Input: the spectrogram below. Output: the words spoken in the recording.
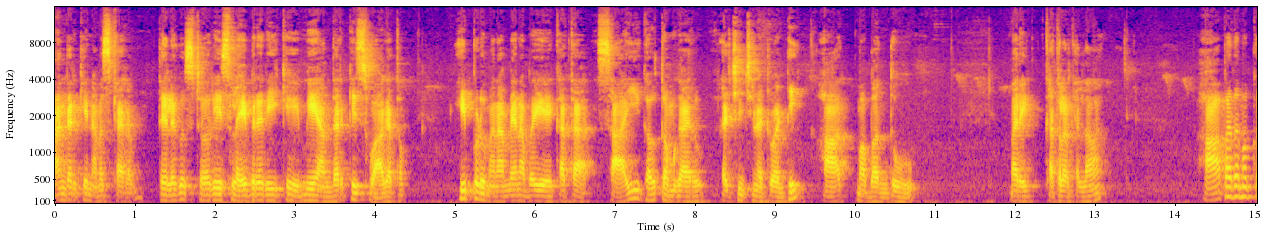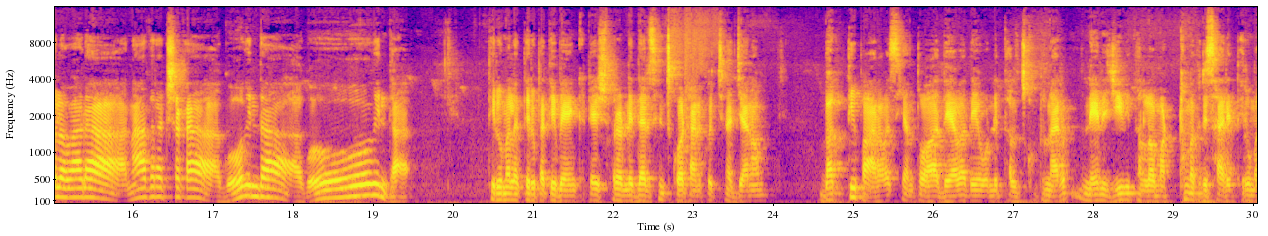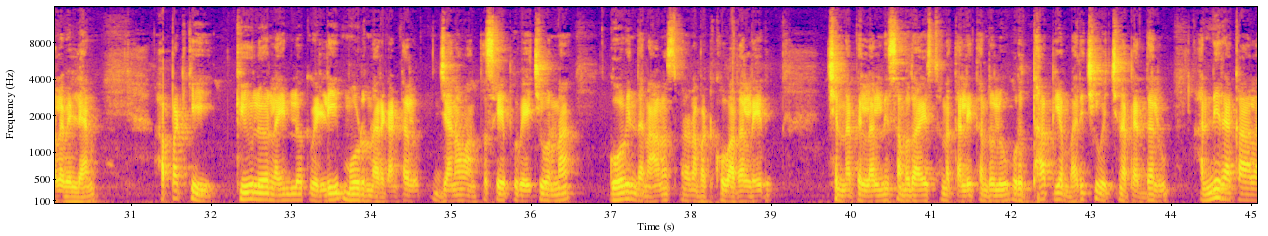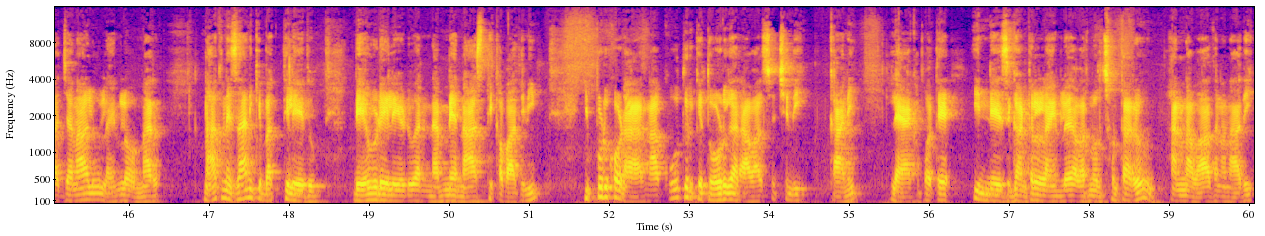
అందరికీ నమస్కారం. తెలుగు స్టోరీస్ లైబ్రరీకి మీ అందరికీ స్వాగతం. ఇప్పుడు మనం వినబోయే కథ సాయి గౌతమ్ గారు రచించినటువంటి ఆత్మబంధువు. మరి కథలోకి వెళ్దామా? ఆపదముక్కులవాడ అనాథరక్షక గోవింద గోవింద. తిరుమల తిరుపతి వెంకటేశ్వరుణ్ణి దర్శించుకోవటానికి వచ్చిన జనం భక్తి పారవస్యంతో ఆ దేవదేవుణ్ణి తలుచుకుంటున్నారు. నేను జీవితంలో మొట్టమొదటిసారి తిరుమల వెళ్ళాను. అప్పటికి క్యూలో లైన్లోకి వెళ్ళి మూడున్నర గంటలు. జనం అంతసేపు వేచి ఉన్నా గోవింద నామస్మరణ మటుకు వదలలేదు. చిన్నపిల్లల్ని సముదాయిస్తున్న తల్లిదండ్రులు వృద్ధాప్యం మరిచి వచ్చిన పెద్దలు అన్ని రకాల జనాలు లైన్లో ఉన్నారు. నాకు నిజానికి భక్తి లేదు. దేవుడే లేడు అని నమ్మే నాస్తికవాదిని ఇప్పుడు కూడా నా కూతురికి తోడుగా రావాల్సి వచ్చింది కానీ లేకపోతే ఇన్నేసి గంటల లైన్లో ఎవరు నిల్చుంటారు అన్న వాదన నాది.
